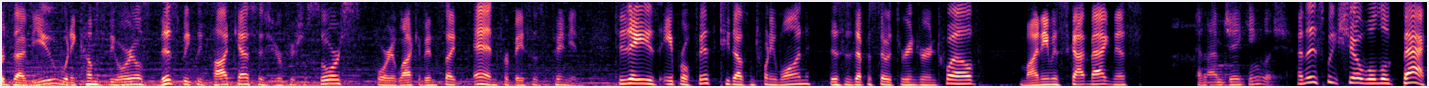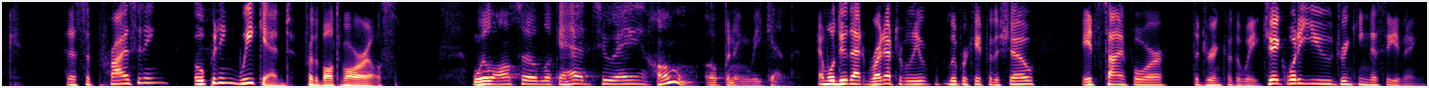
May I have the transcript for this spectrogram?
Bird's Eye View. When it comes to the Orioles, this weekly podcast is your official source for a lack of insight and for baseless opinion. Today is April 5th, 2021. This is episode 312. My name is Scott Magnus. And I'm Jake English. And this week's show we'll look back at a surprising opening weekend for the Baltimore Orioles. We'll also look ahead to a home opening weekend. And we'll do that right after we lubricate for the show. It's time for the drink of the week. Jake, what are you drinking this evening?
